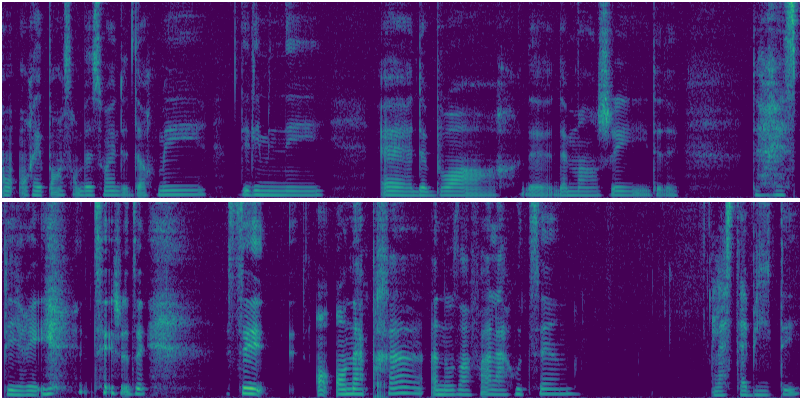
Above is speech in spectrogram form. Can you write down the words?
On, on, répond à son besoin de dormir, d'éliminer, euh, de boire, de, manger, de, respirer. je c'est. On, apprend à nos enfants la routine, la stabilité.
